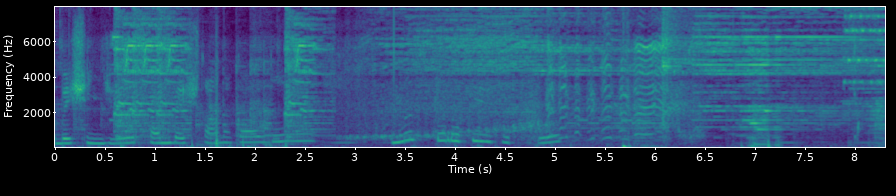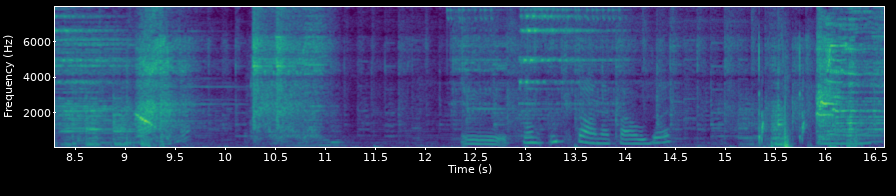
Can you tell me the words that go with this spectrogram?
Bu beşinci. Son beş tane kaldı. Mr. Çıktı. Ee, son üç tane kaldı. Yani.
